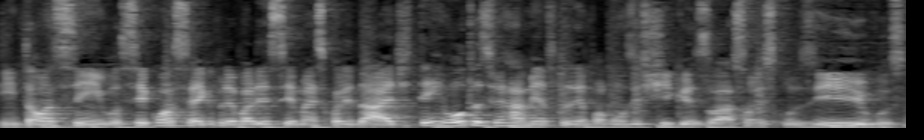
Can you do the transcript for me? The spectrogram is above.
Então, assim, você consegue prevalecer mais qualidade. Tem outras ferramentas, por exemplo, alguns stickers lá são exclusivos.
